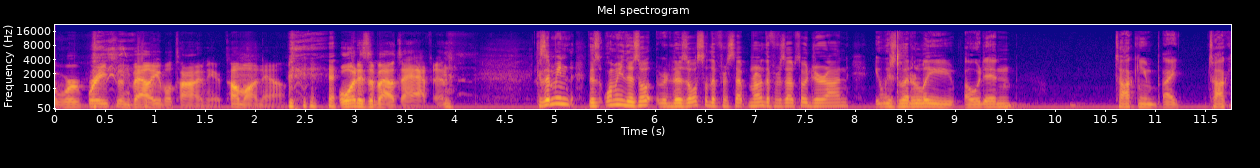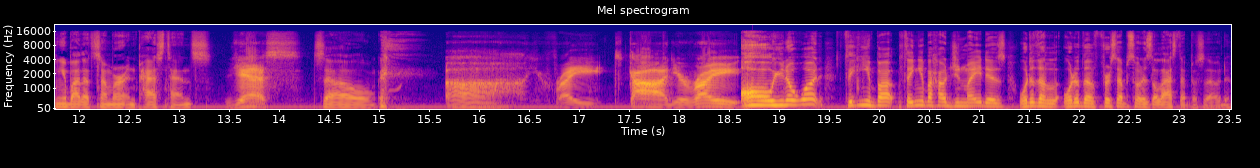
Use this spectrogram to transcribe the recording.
we're wasting valuable time here. Come on now, what is about to happen? Because I mean, there's I mean, there's there's also the first ep- remember the first episode you're on. It was literally Odin talking like talking about that summer in past tense. Yes. So, Ah, you're right. God, you're right. oh, you know what? Thinking about thinking about how Junmai is. What are the what if the first episode is the last episode?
